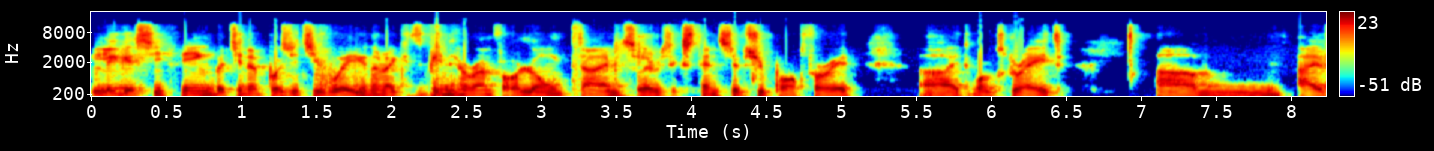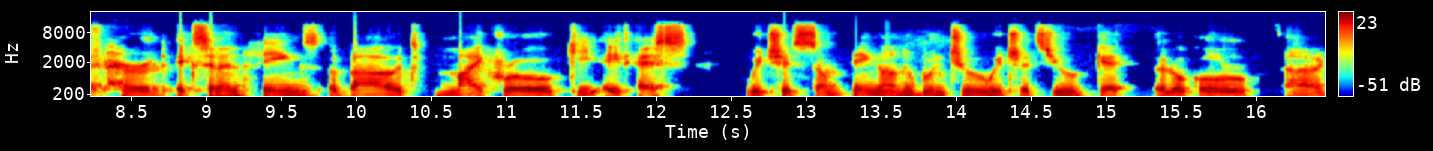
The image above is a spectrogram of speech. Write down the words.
legacy thing, but in a positive way. You know, like it's been around for a long time, so there's extensive support for it. Uh, it works great. Um, I've heard excellent things about Micro K8S, which is something on Ubuntu which lets you get a local uh,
